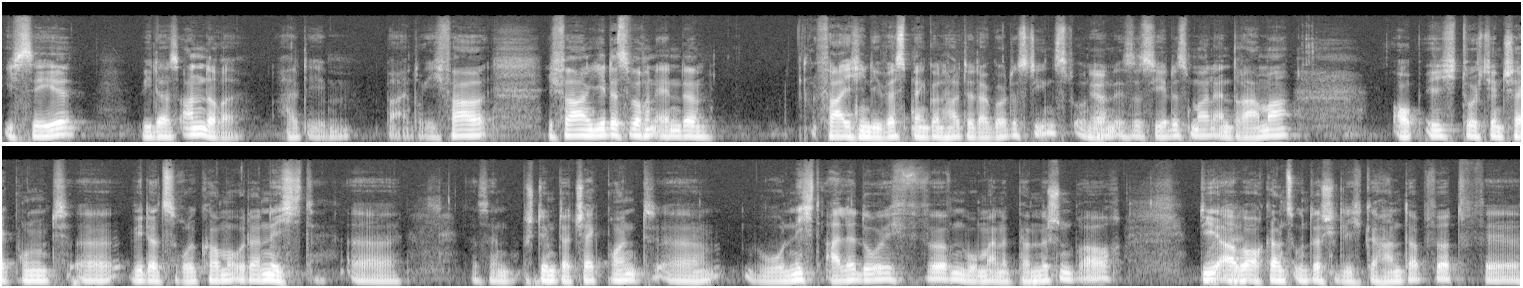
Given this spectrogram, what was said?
ich sehe, wie das andere halt eben beeindruckt. Ich fahre ich fahr jedes Wochenende fahre ich in die Westbank und halte da Gottesdienst und ja. dann ist es jedes Mal ein Drama, ob ich durch den Checkpoint äh, wieder zurückkomme oder nicht. Äh, das ist ein bestimmter Checkpoint, äh, wo nicht alle durchwürfen, wo man eine Permission braucht, die okay. aber auch ganz unterschiedlich gehandhabt wird für,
